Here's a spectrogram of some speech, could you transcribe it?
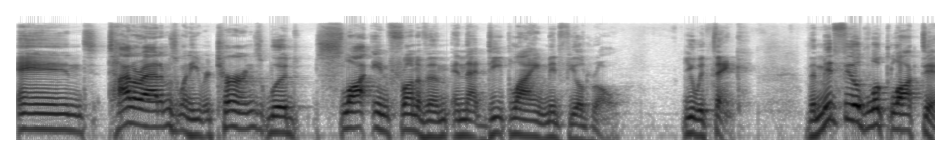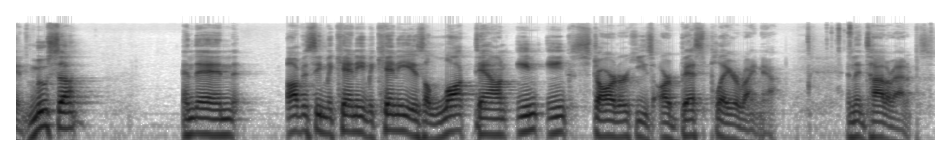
And Tyler Adams, when he returns, would slot in front of him in that deep lying midfield role. You would think. The midfield looked locked in. Musah, and then obviously McKennie. McKennie is a lockdown in ink starter. He's our best player right now. And then Tyler Adams.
